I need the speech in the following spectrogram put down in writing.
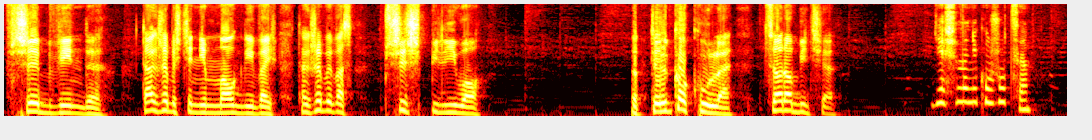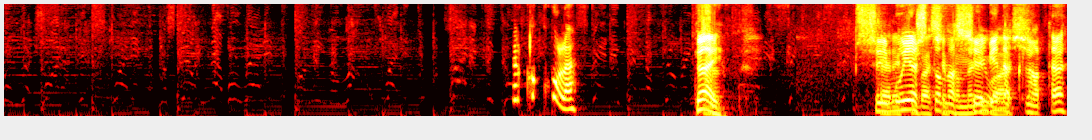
W szyb windy. Tak, żebyście nie mogli wejść. Tak, żeby was przyszpiliło. To tylko kule. Co robicie? Ja się na niego rzucę. Tylko kulę. Okej. Przyjmujesz chyba to się na siebie, na pomyliłaś. klatę?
